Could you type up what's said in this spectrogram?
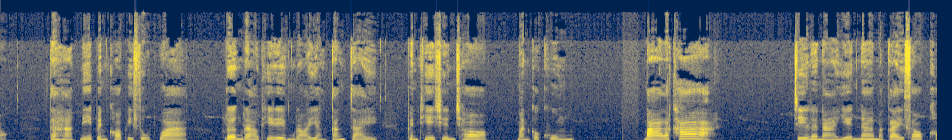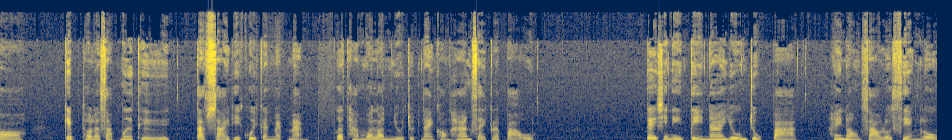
อก แต่หากนี่เป็นข้อพิสูจน์ว่า เรื่องราวที่เรียงร้อยอย่างตั้งใจ เป็นที่ชื่นชอบ มันก็คุ้ม มาแล้วค่ะ จีรนายื่นหน้ามาใกล้ซอกคอ เก็บโทรศัพท์มือถือ ตัดสายที่คุยกันแมบแมบเพื่อถามว่าหล่อนอยู่จุดไหนของห้างใส่กระเป๋า เตชินีตีหน้ายุ่งจุปาก ให้น้องสาวลดเสียงลง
